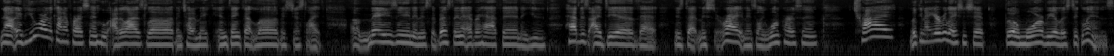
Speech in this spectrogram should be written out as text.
now if you are the kind of person who idolize love and try to make and think that love is just like amazing and it's the best thing that ever happened and you have this idea that there's that Mr. Right and it's only one person, try looking at your relationship through a more realistic lens.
